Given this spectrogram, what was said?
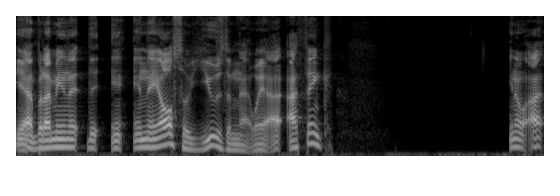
Yeah, but I mean, the, the, and they also used him that way. I, I think, you know, I,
